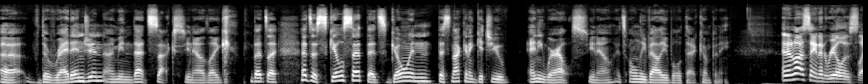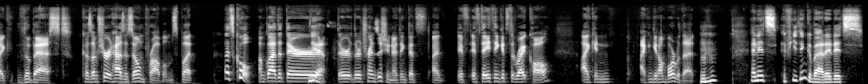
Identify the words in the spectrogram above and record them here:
uh the red engine i mean that sucks you know like that's a that's a skill set that's going that's not going to get you anywhere else you know it's only valuable at that company And I'm not saying Unreal is like the best because I'm sure it has its own problems, but that's cool. I'm glad that they're Yeah. they're they're transitioning. I think that's I, if if they think it's the right call, I can I can get on board with that. Mm-hmm. and it's if you think about it it's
